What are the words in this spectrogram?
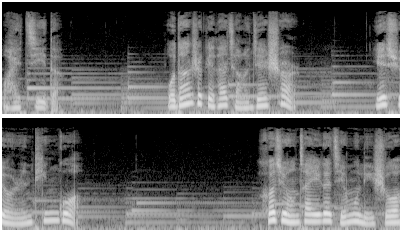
我还记得。我当时给他讲了件事儿，也许有人听过。何炅在一个节目里说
